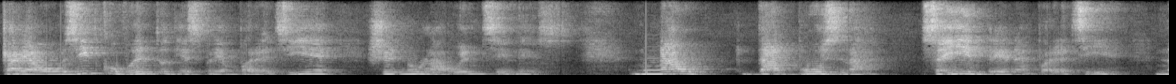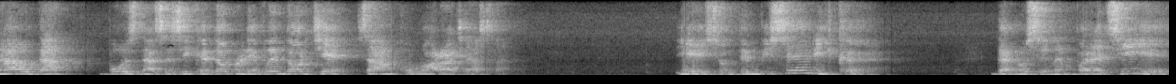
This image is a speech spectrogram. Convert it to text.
care au auzit cuvântul despre împărăție și nu l-au înțeles. N-au dat buzna să intre în împărăție. N-au dat buzna să zică, Domnule, vând orice să am comoara aceasta. Ei sunt în biserică, dar nu sunt în împărăție.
